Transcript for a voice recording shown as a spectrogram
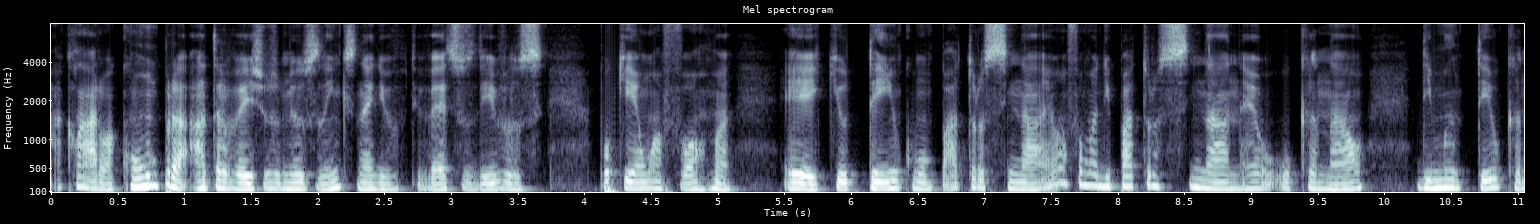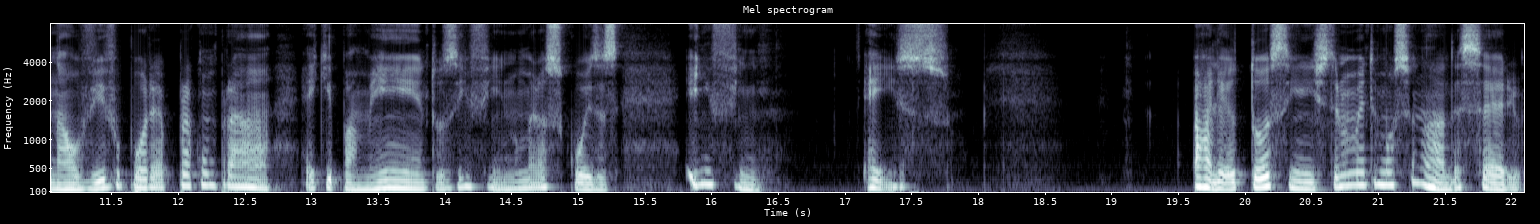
a, claro, a compra através dos meus links né, de diversos livros, porque é uma forma é, que eu tenho como patrocinar, é uma forma de patrocinar né, o, o canal, de manter o canal vivo para comprar equipamentos, enfim, inúmeras coisas. Enfim, é isso. Olha, eu tô assim, extremamente emocionado, é sério,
